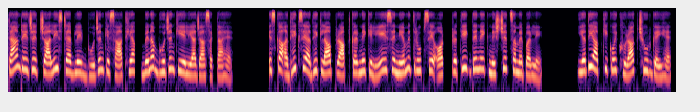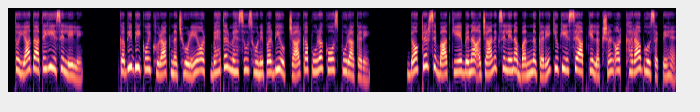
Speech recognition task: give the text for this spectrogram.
टैम्ड एजेड 40 टैबलेट भोजन के साथ या बिना भोजन किए लिया जा सकता है। इसका अधिक से अधिक लाभ प्राप्त करने के लिए इसे नियमित रूप से और प्रत्येक दिन एक निश्चित समय पर लें। यदि आपकी कोई खुराक छूट गई है तो याद आते ही इसे ले लें। कभी भी कोई खुराक न छोड़ें और बेहतर महसूस होने पर भी उपचार का पूरा कोर्स पूरा करें। डॉक्टर से बात किए बिना अचानक से लेना बंद न करें क्योंकि इससे आपके लक्षण और खराब हो सकते हैं।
